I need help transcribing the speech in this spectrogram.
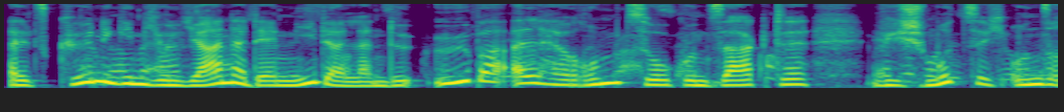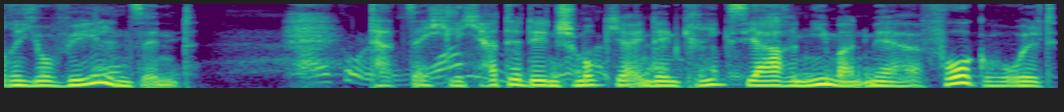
als Königin Juliana der Niederlande überall herumzog und sagte, wie schmutzig unsere Juwelen sind. Tatsächlich hatte den Schmuck ja in den Kriegsjahren niemand mehr hervorgeholt.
